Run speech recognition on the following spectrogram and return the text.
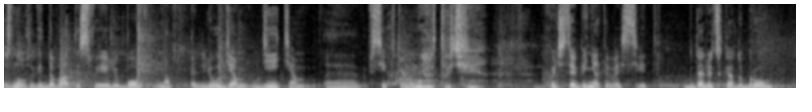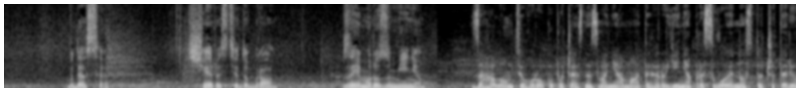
знову віддавати свою любов людям, дітям, е, всіх, хто мене оточує. Хочеться обійняти весь світ. Буде людське добро, буде все. Щирості, добра, взаєморозуміння. Загалом цього року почесне звання мати героїня присвоєно 104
